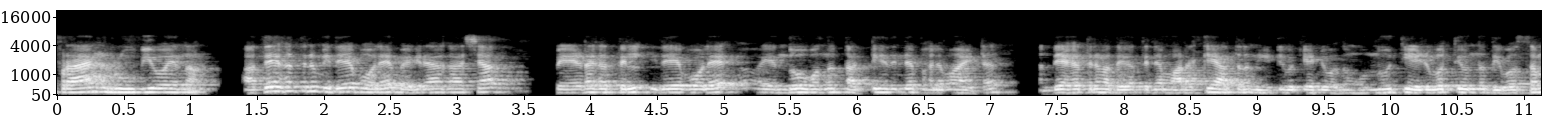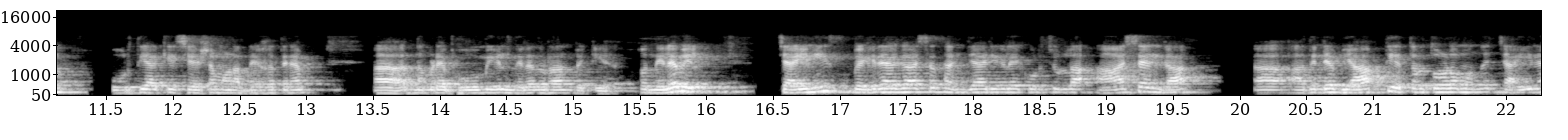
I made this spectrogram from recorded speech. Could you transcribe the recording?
ഫ്രാങ്ക് റൂബിയോ എന്നാണ്. അദ്ദേഹത്തിനും ഇതേപോലെ ബഹിരാകാശ പേടകത്തിൽ ഇതേപോലെ എന്തോ വന്ന് തട്ടിയതിന്റെ ഫലമായിട്ട് അദ്ദേഹത്തിനും അദ്ദേഹത്തിന്റെ മടക്കയാത്ര നീട്ടിവെക്കേണ്ടി വന്നു. മുന്നൂറ്റി എഴുപത്തി ഒന്ന് ദിവസം പൂർത്തിയാക്കിയ ശേഷമാണ് അദ്ദേഹത്തിന് നമ്മുടെ ഭൂമിയിൽ നിലനിർത്താൻ പറ്റിയത്. അപ്പൊ നിലവിൽ ചൈനീസ് ബഹിരാകാശ സഞ്ചാരികളെ കുറിച്ചുള്ള ആശങ്ക അതിന്റെ വ്യാപ്തി എത്രത്തോളം ഒന്ന് ചൈന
